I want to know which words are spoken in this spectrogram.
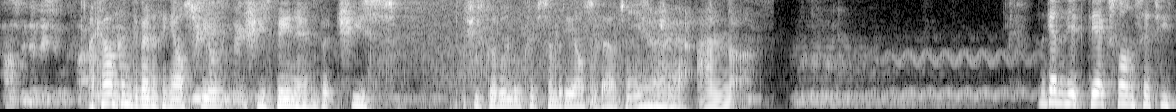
Pass me the visual file. I can't think of anything else she she's been in, but she's she's got a look of somebody else about her. hasn't she? Yeah, and uh, And again, the, the Exxilon City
